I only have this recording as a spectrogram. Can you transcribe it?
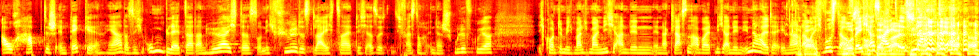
auch haptisch entdecke, ja, dass ich umblätter, dann höre ich das und ich fühle das gleichzeitig. Also ich weiß noch in der Schule früher, ich konnte mich manchmal nicht an den, in der Klassenarbeit nicht an den Inhalt erinnern, aber, aber ich wusste, auf welcher auf Seite, es stand. Ja.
